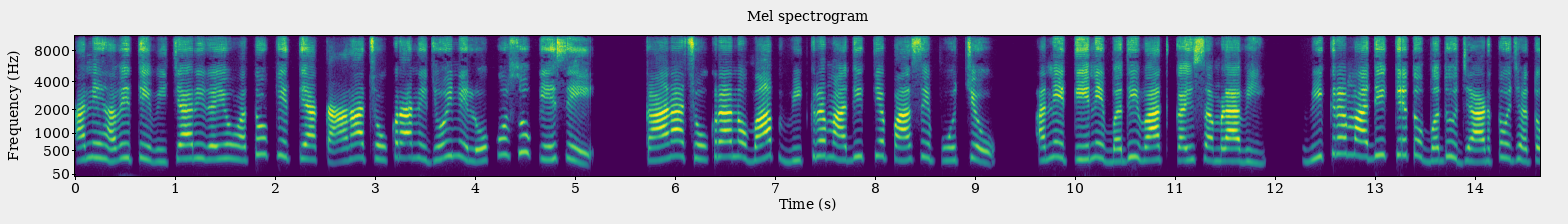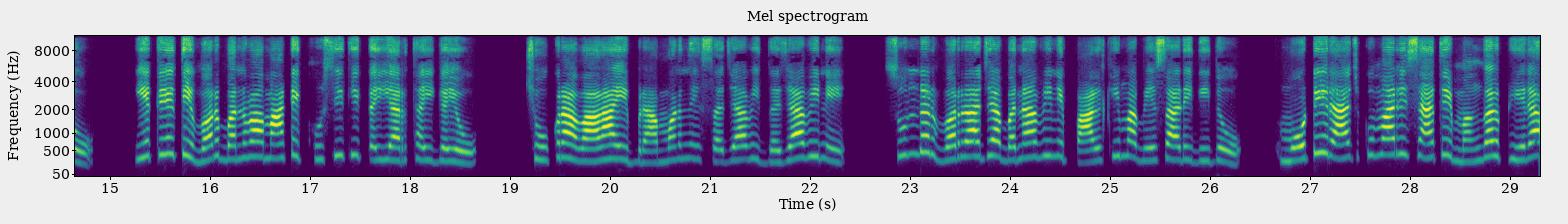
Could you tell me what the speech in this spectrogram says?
અને હવે તે વિચારી રહ્યો હતો કે ત્યાં કાણા છોકરાને જોઈને લોકો શું કહેશે? કાણા છોકરાનો બાપ વિક્રમાદિત્ય પાસે પહોંચ્યો અને તેને બધી વાત કઈ સંભળાવી. વિક્રમાદિત્ય તો બધું જાણતો જ હતો, એટલે તે વર બનવા માટે ખુશીથી તૈયાર થઈ ગયો. છોકરા વાળાએ બ્રાહ્મણને સજાવી ધજાવીને સુંદર વરરાજા બનાવીને પાલખીમાં બેસાડી દીધો. મોટી રાજકુમારી સાથે મંગળ ફેરા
